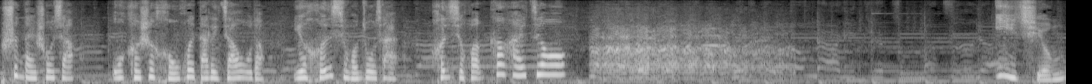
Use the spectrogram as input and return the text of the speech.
顺带说下，我可是很会打理家务的，也很喜欢做菜，很喜欢看孩子哦。疫情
